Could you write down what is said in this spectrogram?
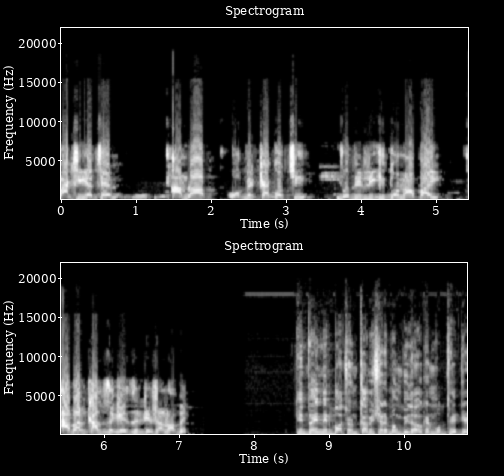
পাঠিয়েছেন। আমরা অপেক্ষা করছি যদি লিখিত না পাই আবার কাল থেকে এজিটেশন হবে। কিন্তু এই নির্বাচন কমিশন এবং বিধায়কের মধ্যে যে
